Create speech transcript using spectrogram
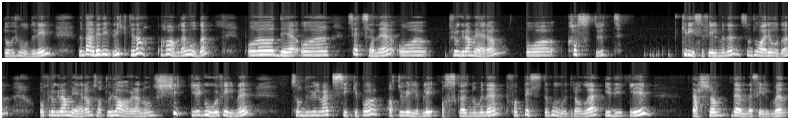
du overhodet vil. Men da er det viktig da, å ha med deg hodet. Og det å sette seg ned og programmere og kaste ut krisefilmene som du har i hodet, og programmere dem sånn at du lager deg noen skikkelig gode filmer som du ville vært sikker på at du ville bli Oscar-nominert for beste hovedrolle i ditt liv dersom denne filmen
